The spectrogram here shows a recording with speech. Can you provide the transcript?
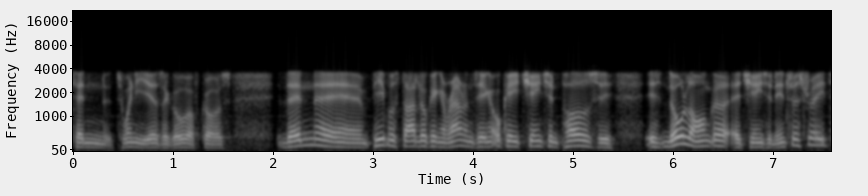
10, 20 years ago, of course. Then uh, people start looking around and saying, okay, change in policy is no longer a change in interest rates,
